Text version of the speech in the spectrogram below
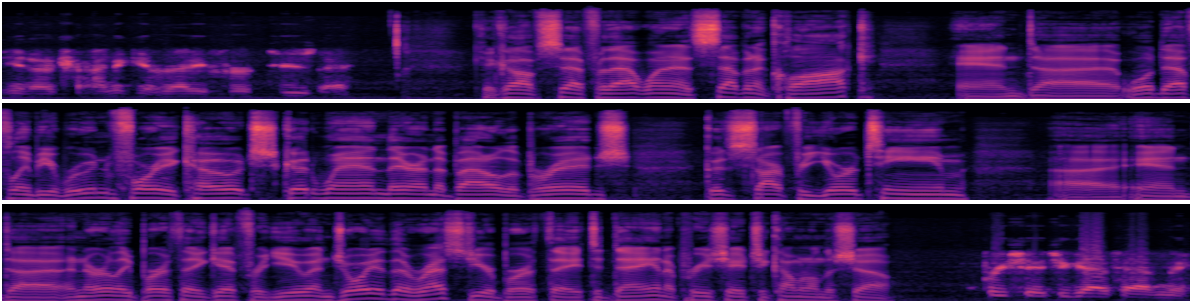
you know, trying to get ready for Tuesday. Kickoff set for that one at 7 o'clock. And uh, we'll definitely be rooting for you, Coach. Good win there in the Battle of the Bridge. Good start for your team. Uh, and uh, an early birthday gift for you. Enjoy the rest of your birthday today and appreciate you coming on the show. Appreciate you guys having me.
